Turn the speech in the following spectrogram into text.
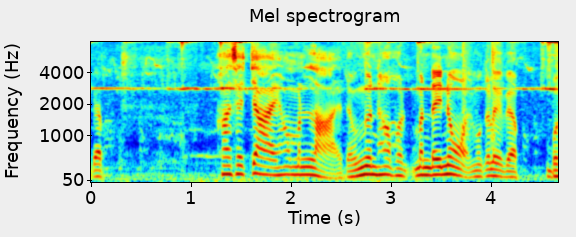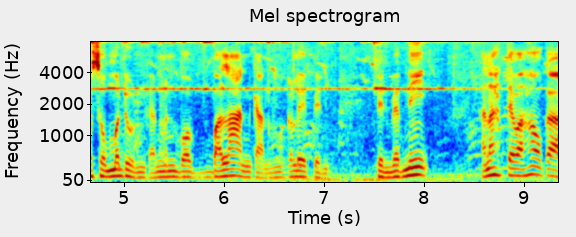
แบบ ค่าใช้จ่ายเฮามันหลาย แต่ว่าเงินเฮามันได้น้อยมันก็เลยแบบบ่สมดุลกัน มันบ่บาลานซ์กัน มันก็เลยเป็นเป็นแบบนี้นะแต่ว่าเฮาก็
